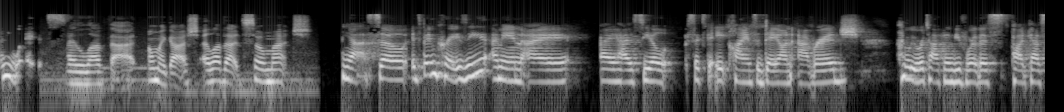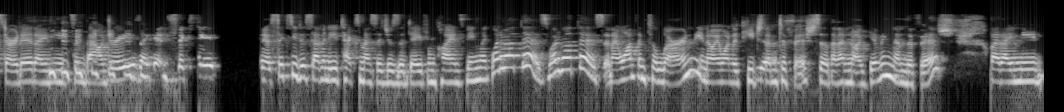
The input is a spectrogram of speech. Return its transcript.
anyways? I love that. Oh my gosh, I love that so much. Yeah, so it's been crazy. I mean, I I, I see a, six to eight clients a day on average. We were talking before this podcast started. I need some boundaries. I get 60, you know 60 to 70 text messages a day from clients being like what about this what about this and i want them to learn you know i want to teach yes. them to fish so that i'm not giving them the fish but i need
